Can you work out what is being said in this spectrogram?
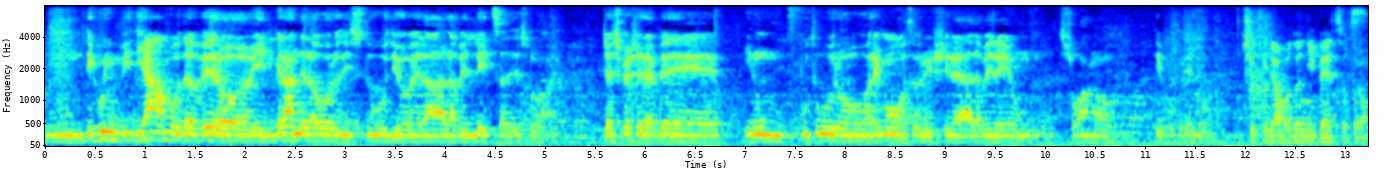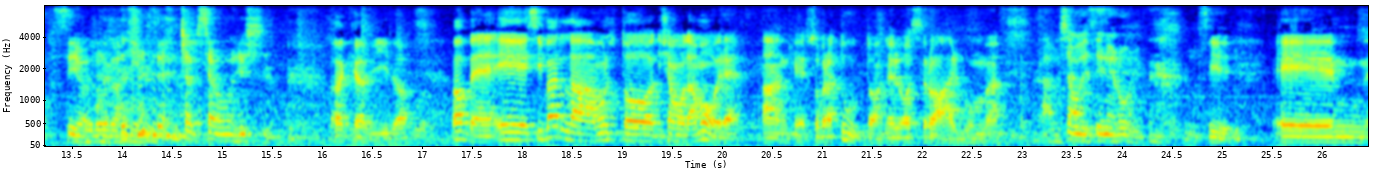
mh, di cui invidiamo davvero il grande lavoro di studio e la, la bellezza dei suoni. Cioè ci piacerebbe in un futuro remoto riuscire ad avere un suono tipo quello. Ci proviamo ad ogni pezzo però. Sì, niente. cioè siamo riusciti. Ho capito. Vabbè, e si parla molto, diciamo, d'amore anche, soprattutto nel vostro album. Ah, siamo dei teneroni. Sì. Ehm,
